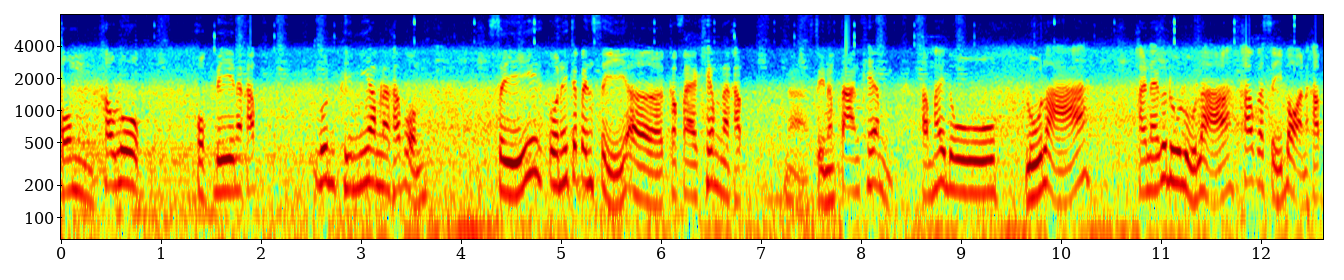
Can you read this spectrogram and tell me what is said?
ผมเข้ารูป 6D นะครับ รุ่นพรีเมียมนะครับ ผม สีตัวนี้จะเป็นสีเอ่อกาแฟเข้มนะครับสีน้ำตาลเข้มทำให้ดูหรูหรา ภายในก็ดูหรูหราเข้ากับสีเบาะนะครับ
